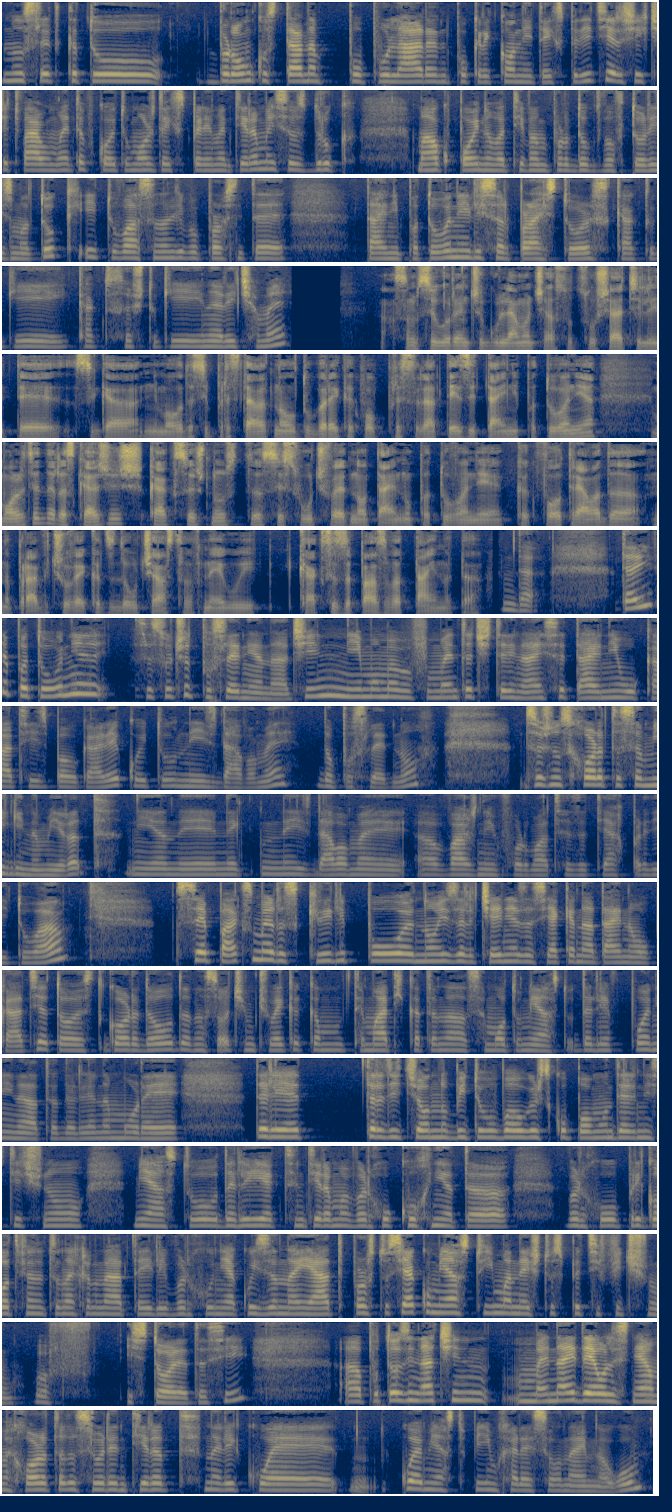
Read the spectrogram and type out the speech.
но след като Бронко стана популярен по креконните експедиции, реших, че това е момента, в който може да експериментираме и с друг малко по-инновативен продукт в туризма тук. И това са нали, въпросните тайни пътувания или surprise tours, както, ги, както също ги наричаме. Аз съм сигурен, че голяма част от слушателите сега не могат да си представят много добре какво представляват тези тайни пътувания. Моля те да разкажеш как всъщност се случва едно тайно пътуване, какво трябва да направи човекът, за да участва в него и как се запазва тайната. Да. Тайните пътувания се случват последния начин. Ние имаме в момента 14 тайни локации с България, които не издаваме до последно. Всъщност хората сами ги намират. Ние не, не, не издаваме а, важна информация за тях преди това. Все пак сме разкрили по едно изречение за всяка една тайна локация, т.е. горе-долу да насочим човека към тематиката на самото място. Дали е в планината, дали е на море, дали е традиционно битово българско, по-модернистично място, дали акцентираме върху кухнята, върху приготвянето на храната или върху някой занаят. Просто всяко място има нещо специфично в историята си. А, по този начин една идея улесняваме хората да се ориентират нали, кое, кое място би им харесало най-много.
